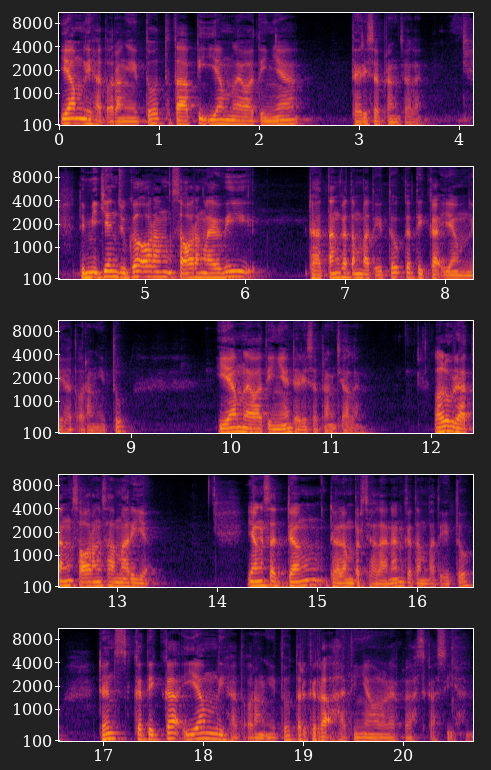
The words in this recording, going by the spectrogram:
Ia melihat orang itu, tetapi ia melewatinya dari seberang jalan. Demikian juga orang seorang Lewi datang ke tempat itu ketika ia melihat orang itu, ia melewatinya dari seberang jalan. Lalu datang seorang Samaria yang sedang dalam perjalanan ke tempat itu, dan ketika ia melihat orang itu, tergerak hatinya oleh belas kasihan.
